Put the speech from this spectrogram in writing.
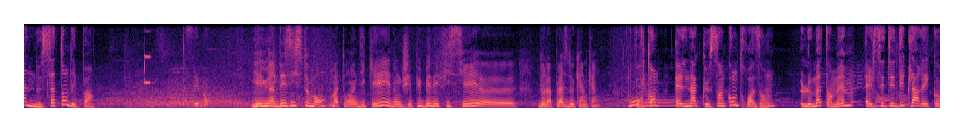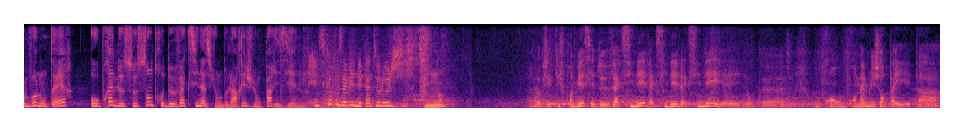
Anne ne s'attendait pas. C'est bon. Il y a eu un désistement, m'a-t-on indiqué, et donc j'ai pu bénéficier euh, de la place de quelqu'un. Pourtant, elle n'a que 53 ans. Le matin même, elle s'était déclarée comme volontaire auprès de ce centre de vaccination de la région parisienne. Est-ce que vous avez des pathologies? Non. L'objectif premier, c'est de vacciner, vacciner, vacciner. Et donc, euh, on, prend, on prend même les gens pas, pas,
